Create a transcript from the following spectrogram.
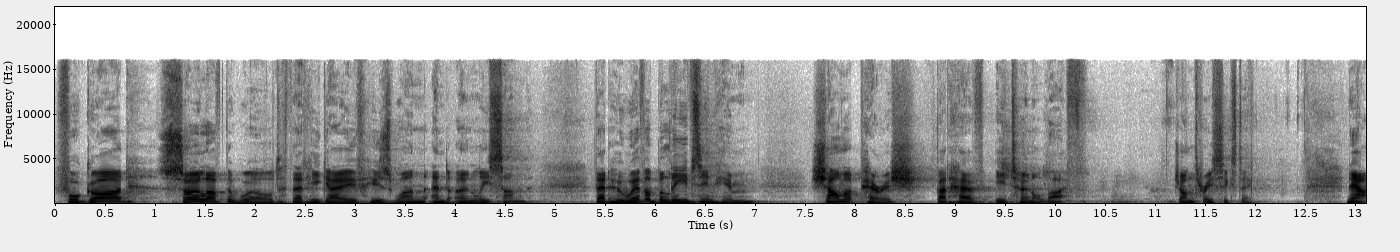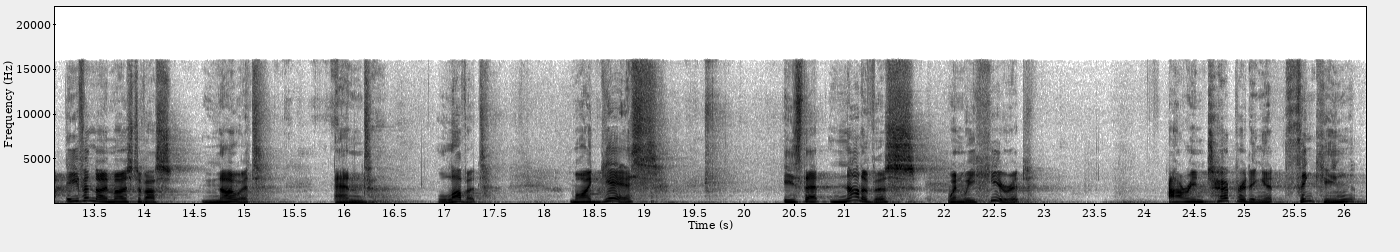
For God so loved the world that he gave his one and only Son, that whoever believes in him shall not perish but have eternal life. John 3:16. Now, even though most of us know it and love it, my guess is that none of us, when we hear it, are interpreting it thinking,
